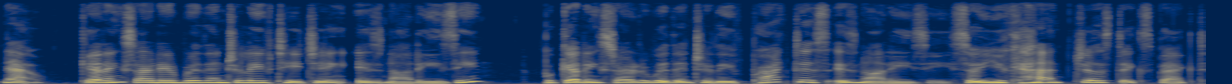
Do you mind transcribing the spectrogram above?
Now, getting started with interleave teaching is not easy. But getting started with interleave practice is not easy. So you can't just expect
